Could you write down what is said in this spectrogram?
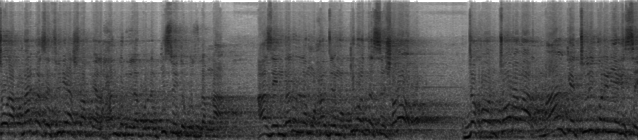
চোর আপনার কাছে ফিরে আসলো, আপনি আলহামদুলিল্লাহ বললেন, কিছুই তো বুঝলাম না। আজ ইমদারুল্লাহ মহাজির কি বলতেছে, শোনো, যখন চোর আমার মালকে চুরি করে নিয়ে গেছে,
